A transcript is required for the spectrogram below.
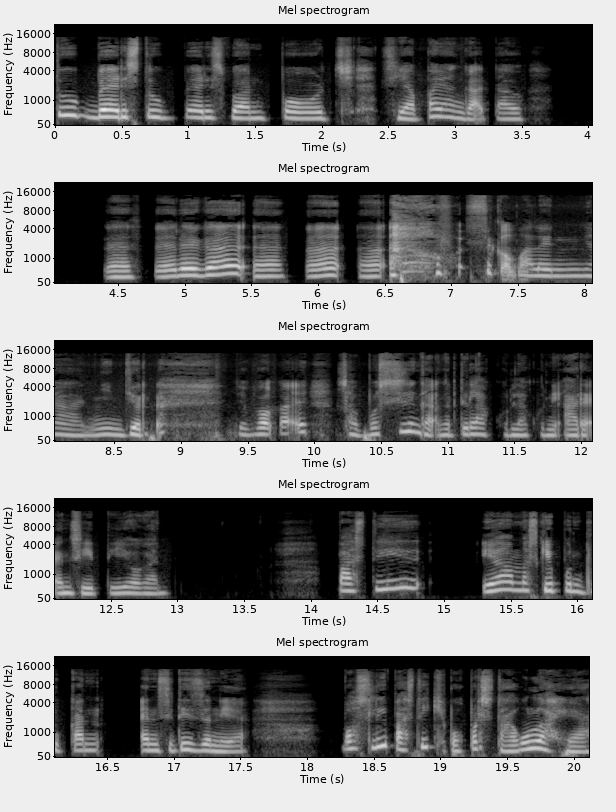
Two berries two berries one porch siapa yang nggak tahu? Eh eh eh apa sih kok malah nyanyi jir coba kayak siapa sih nggak ngerti lagu-lagu nih area NCT yo kan? Pasti ya meskipun bukan NCTzen ya mostly pasti K-popers tahu lah ya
